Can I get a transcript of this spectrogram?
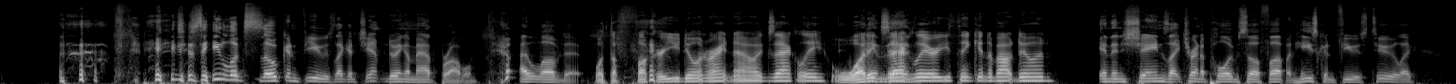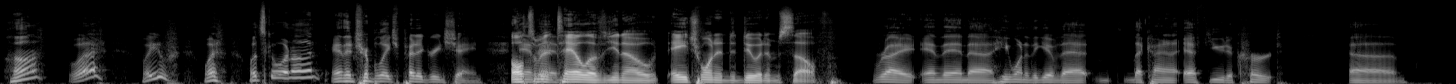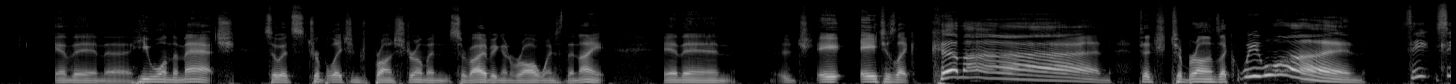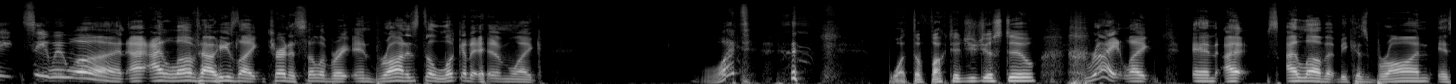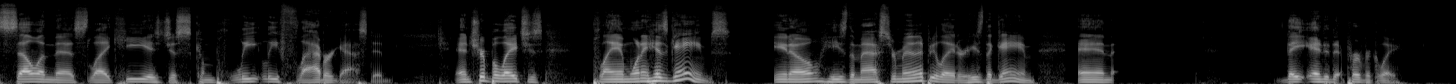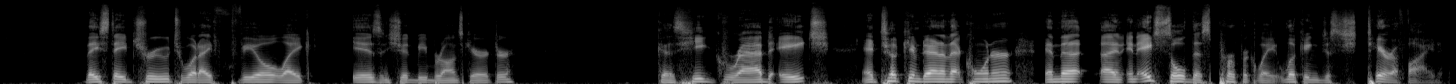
he just he looks so confused, like a chimp doing a math problem. I loved it. What the fuck are you doing right now exactly? What And exactly are you thinking about doing? And then Shane's like trying to pull himself up, and he's confused too. Like, huh? What? What? You, what? What's going on? And then Triple H pedigreed Shane. Ultimate then- tale of, you know, H wanted to do it himself. Right, and then uh, he wanted to give that that kind of fu to Kurt, uh, and then uh, he won the match. So it's Triple H and Braun Strowman surviving, and Raw wins the night. And then H is like, "Come on!" To to Braun's like, "We won." See, see, see, we won. I, I loved how he's like trying to celebrate, and Braun is still looking at him like, "What?" What the fuck did you just do? right like and i i love it because braun is selling this like he is just completely flabbergasted. And triple h is playing one of his games you know? He's the master manipulator. He's the game. And they ended it perfectly. They stayed true to what i feel like is and should be braun's character. Because he grabbed h and took him down in that corner and that uh, and H sold this perfectly, looking just terrified.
